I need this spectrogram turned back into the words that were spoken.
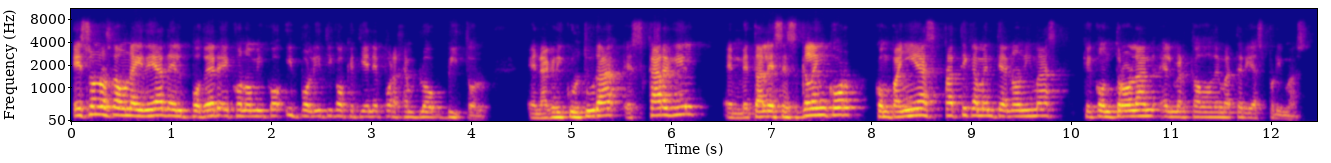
Eso nos da una idea del poder económico y político que tiene, por ejemplo, Vitol. En agricultura es Cargill, en metales es Glencore, compañías prácticamente anónimas que controlan el mercado de materias primas.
